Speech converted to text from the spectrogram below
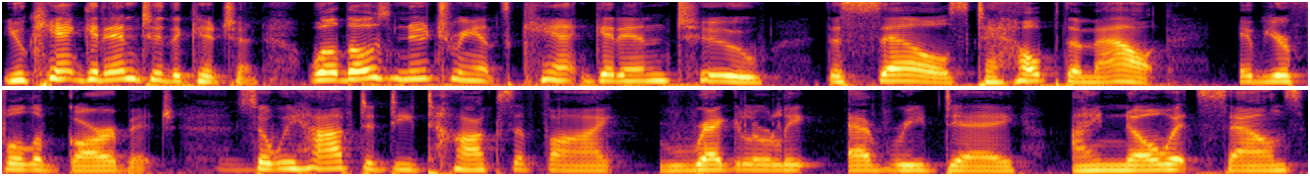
You can't get into the kitchen. Well, those nutrients can't get into the cells to help them out if you're full of garbage. Mm. So we have to detoxify regularly every day. I know it sounds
